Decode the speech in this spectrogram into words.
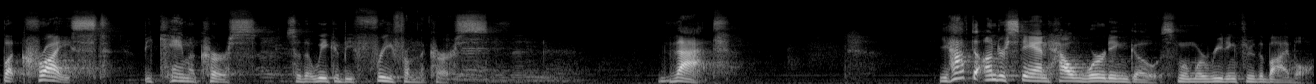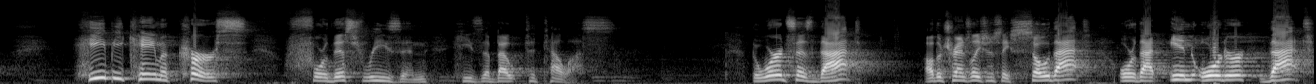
But Christ became a curse so that we could be free from the curse. That. You have to understand how wording goes when we're reading through the Bible. He became a curse for this reason he's about to tell us. The word says that, other translations say so that, or that in order that.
